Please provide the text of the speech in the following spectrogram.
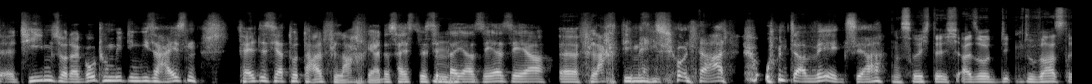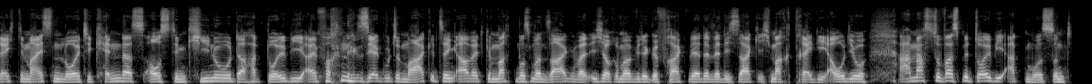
äh, Teams oder GoTo-Meeting, wie sie heißen, fällt es ja total flach. Ja, das heißt, wir sind mhm. da ja sehr, sehr äh, flachdimensional unterwegs. Ja, das ist richtig. Also die, du hast recht, die meisten Leute kennen das aus dem Kino. Da hat Dolby einfach eine sehr gute Marketingarbeit gemacht, muss man sagen, weil ich auch immer wieder gefragt werde, wenn ich sage, ich mache 3D-Audio. Ah, machst du was mit Dolby Atmos? Und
